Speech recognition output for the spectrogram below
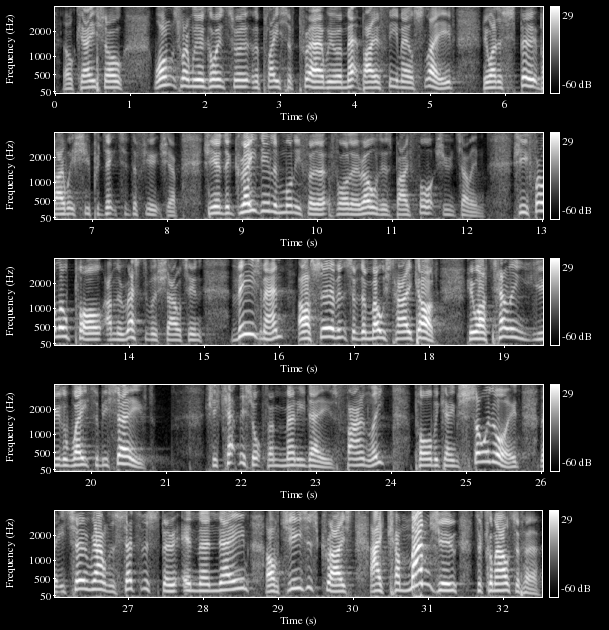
Okay, so once when we were going through the place of prayer, we were met by a female slave who had a spirit by which she predicted the future. She earned a great deal of money for, for her owners by fortune telling. She followed Paul and the rest of us shouting, These men are servants of the Most High God who are telling you the way to be saved. She kept this up for many days. Finally, Paul became so annoyed that he turned around and said to the Spirit, In the name of Jesus Christ, I command you to come out of her.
